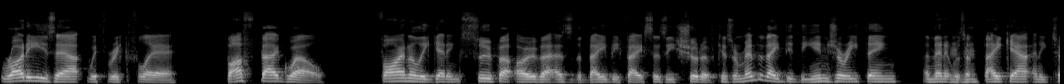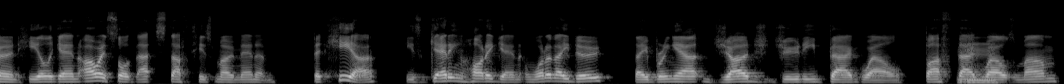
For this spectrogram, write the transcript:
Roddy is out with Ric Flair. Buff Bagwell finally getting super over as the babyface as he should have. Because remember, they did the injury thing and then it was a Mhm. fake out and he turned heel again. I always thought that stuffed his momentum. But here, he's getting hot again. And what do they do? They bring out Judge Judy Bagwell, Buff Mm. Bagwell's mum.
